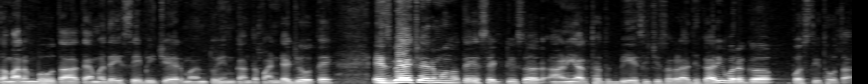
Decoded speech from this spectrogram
समारंभ होता. त्यामध्ये सेबी चेअरमन तुहिनकांत पांड्याजी होते एस बी आय चेअरमन होते सेट्टी सर आणि अर्थातच बी एस सीचे सगळा अधिकारी वर्ग उपस्थित होता.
